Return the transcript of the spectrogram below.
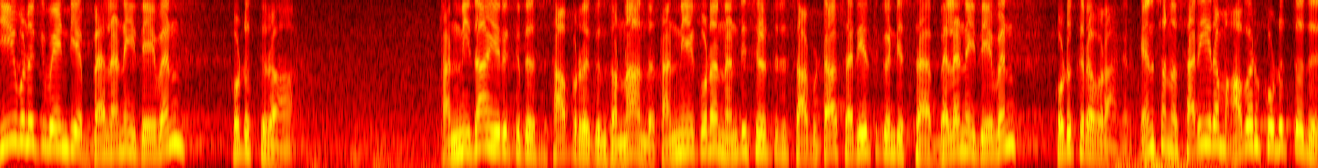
ஜீவனுக்கு வேண்டிய பலனை தேவன் கொடுக்கிறார். தண்ணி தான் இருக்குது சாப்பிட்றதுக்குன்னு சொன்னால் அந்த தண்ணியை கூட நன்றி செலுத்திட்டு சாப்பிட்டால் சரீரத்துக்கு வேண்டிய ச பலனை தேவன் கொடுக்கிறவராக இருக்கு. ஏன்னு சொன்ன சரீரம் அவர் கொடுத்தது.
